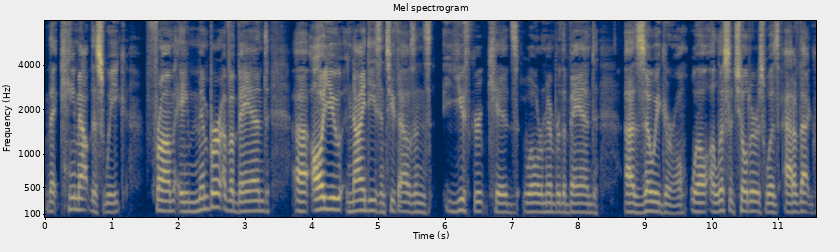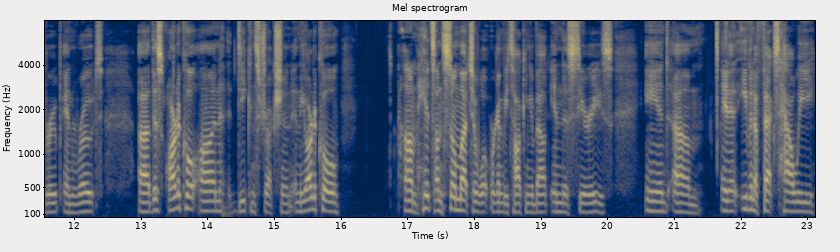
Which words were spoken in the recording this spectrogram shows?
that came out this week from a member of a band. Uh, all you 90s and 2000s youth group kids will remember the band uh, ZOEgirl. Well, Alisa Childers was out of that group and wrote uh, this article on deconstruction. And the article um, hits on so much of what we're going to be talking about in this series. And um, it even affects how we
